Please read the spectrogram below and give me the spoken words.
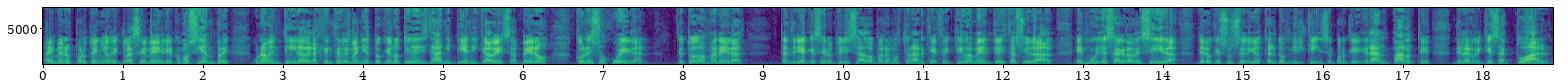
hay menos porteños de clase media. Como siempre, una mentira de la gente de Mañeto que no tiene ya ni pie ni cabeza, pero con eso juegan. De todas maneras, tendría que ser utilizado para mostrar que efectivamente esta ciudad es muy desagradecida de lo que sucedió hasta el 2015, porque gran parte de la riqueza actual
